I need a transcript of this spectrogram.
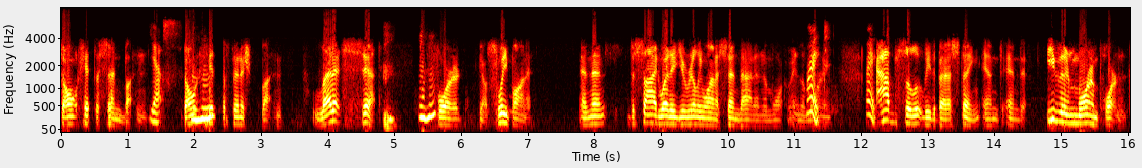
don't hit the send button. Yes. Don't mm-hmm. hit the finish button. Let it sit mm-hmm. for you know sleep on it, and then decide whether you really want to send that in the mor- in the right. morning. Right. Absolutely the best thing, and and even more important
